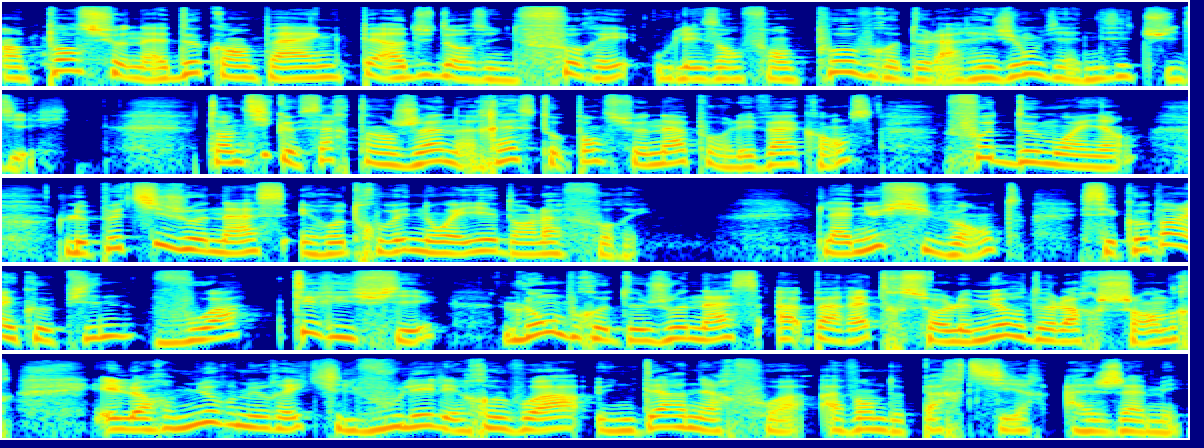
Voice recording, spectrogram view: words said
un pensionnat de campagne perdu dans une forêt où les enfants pauvres de la région viennent étudier. Tandis que certains jeunes restent au pensionnat pour les vacances, faute de moyens, le petit Jonas est retrouvé noyé dans la forêt. La nuit suivante, ses copains et copines voient, terrifiés, l'ombre de Jonas apparaître sur le mur de leur chambre et leur murmurer qu'ils voulaient les revoir une dernière fois avant de partir à jamais.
